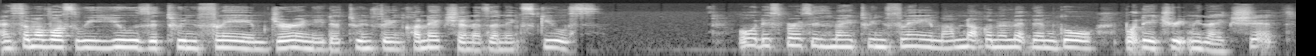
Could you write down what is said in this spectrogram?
and some of us, we use the twin flame journey, the twin flame connection as an excuse. Oh, this person is my twin flame. I'm not going to let them go. But they treat me like shit.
